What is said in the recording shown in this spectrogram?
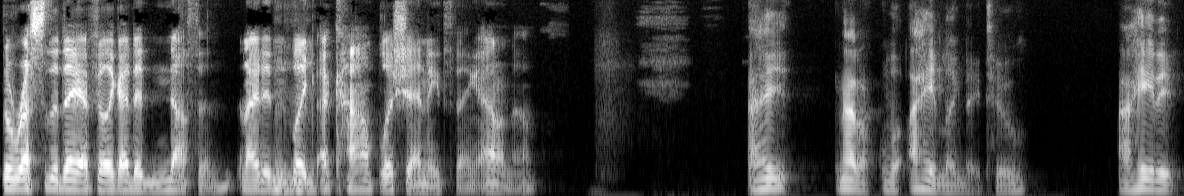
The rest of the day, I feel like I did nothing, and I didn't Mhm. like accomplish anything. I don't know. I hate not well, I hate leg day too. I hate it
